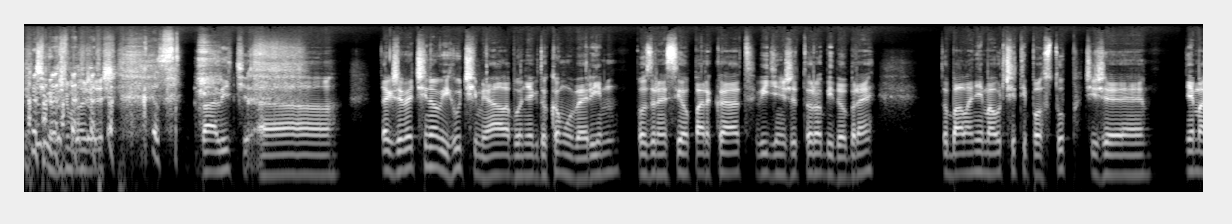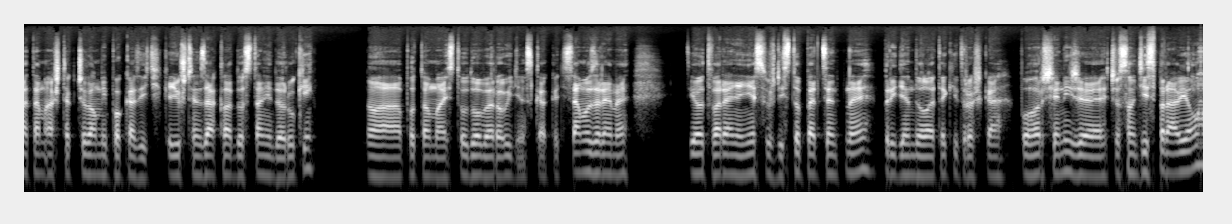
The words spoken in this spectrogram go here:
či už môžeš baliť. Uh, takže väčšinou ich učím ja, alebo niekto komu verím. Pozriem si ho párkrát, vidím, že to robí dobre. To balenie má určitý postup, čiže nemá tam až tak čo veľmi pokaziť, keď už ten základ dostane do ruky. No a potom aj s tou dôverou idem skakať. Samozrejme, tie otvárania nie sú vždy 100%, prídem dole taký troška pohoršený, že čo som ti spravil,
